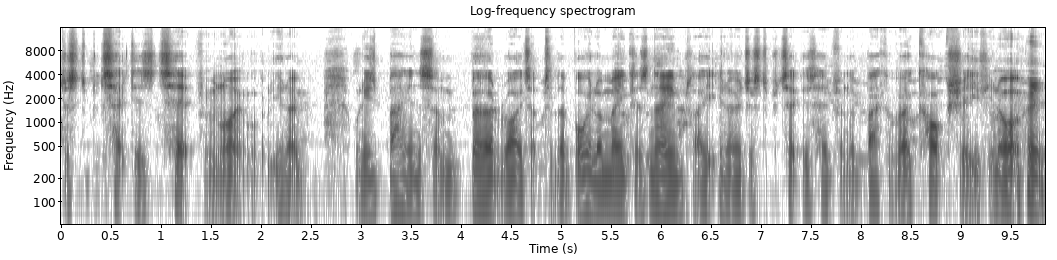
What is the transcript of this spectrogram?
just to protect his tip from like you know when he's banging some bird right up to the boilermaker's nameplate you know just to protect his head from the back of a cock sheath you know what I mean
